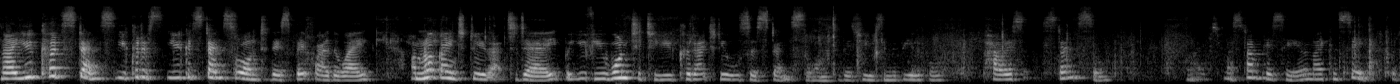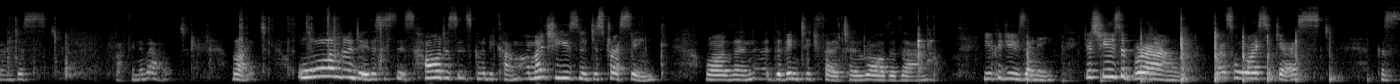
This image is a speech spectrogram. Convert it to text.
Now you could stencil, you could have, you could stencil onto this bit, by the way. I'm not going to do that today, but if you wanted to, you could actually also stencil onto this using the beautiful Paris stencil. Right, my stamp is here and I can see it, but I'm just faffing about. Right, all I'm going to do, this is as hard as it's going to become. I'm actually using a distress ink rather than the vintage photo rather than, you could use any. Just use a brown, that's all I suggest because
